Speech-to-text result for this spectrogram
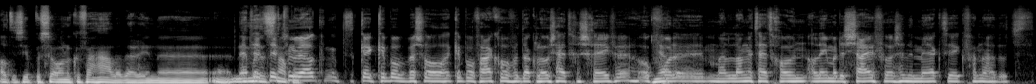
altijd je persoonlijke verhalen daarin. Uh, nee, het, het, wel, kijk, ik heb al best wel, ik heb al vaker over dakloosheid geschreven. Ook voor de, maar lange tijd gewoon alleen maar de cijfers. En dan merkte ik van, nou, dat,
